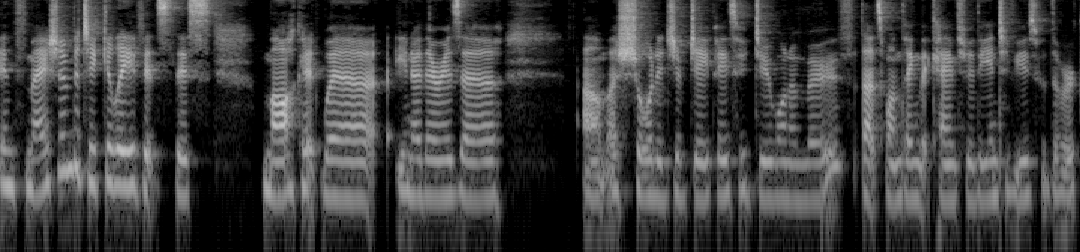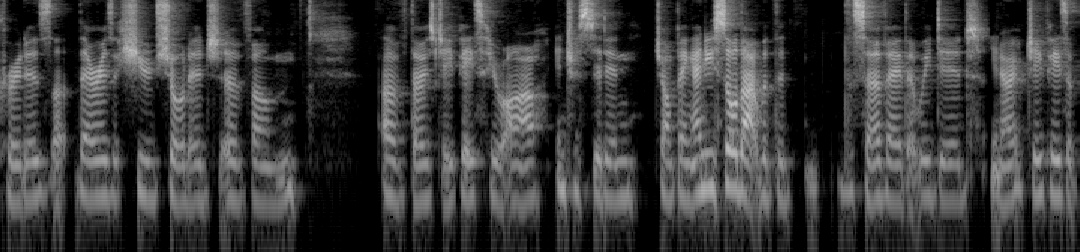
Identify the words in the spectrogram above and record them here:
information, particularly if it's this market where you know there is a um, a shortage of GPs who do want to move. That's one thing that came through the interviews with the recruiters. There is a huge shortage of um, of those GPs who are interested in jumping. And you saw that with the, the survey that we did. You know, GPs are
